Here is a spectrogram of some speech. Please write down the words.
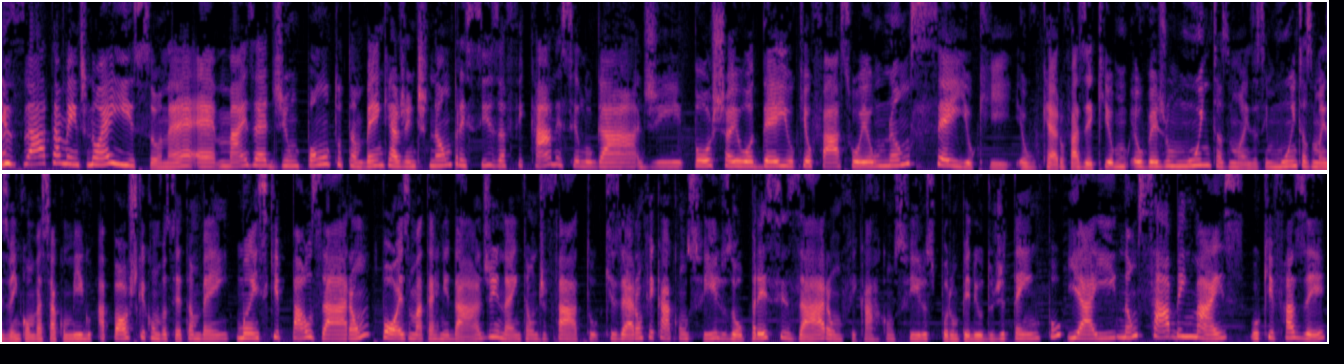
Exatamente, não é isso, né? É, mas é de um ponto também que a gente não precisa ficar nesse lugar de, poxa, eu odeio o que eu faço, ou eu não sei o que eu quero fazer. Que eu, eu vejo muitas mães, assim, muitas mães vêm conversar comigo, aposto que com você também, mães que pausaram pós-maternidade, né? Então, de fato, quiseram ficar com os filhos ou precisaram ficar com os filhos por um período de tempo, e aí não sabem mais o que fazer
